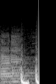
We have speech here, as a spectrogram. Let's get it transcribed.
Oh.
